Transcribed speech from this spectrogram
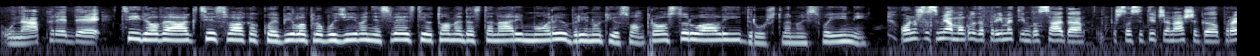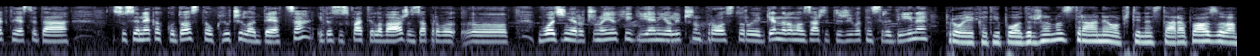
unaprede. Cilj ove akcije svakako je bilo probuđivanje svesti o tome da stanari moraju brinuti o svom prostoru, ali i društvenoj svojini. Ono što sam ja mogla da primetim do sada što se tiče našeg e, projekta jeste da su se nekako dosta uključila deca i da su shvatila važnost zapravo uh, vođenja računa i o higijeni i o ličnom prostoru i generalno zaštite životne sredine. Projekat je podržan od strane opštine Stara Pazova,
